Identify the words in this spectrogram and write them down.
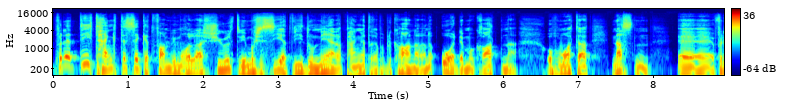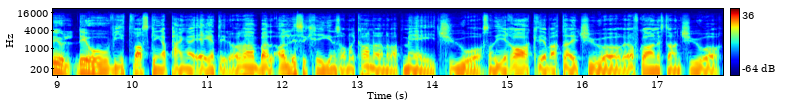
For det, de tenkte sikkert faen, vi må holde det skjult. Vi må ikke si at vi donerer penger til republikanerne og demokratene. Og på en måte at nesten eh, For det er, jo, det er jo hvitvasking av penger, egentlig. Da. Alle disse krigene som amerikanerne har vært med i 20 år. Sånn, Irak de har vært der i 20 år. I Afghanistan 20 år.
